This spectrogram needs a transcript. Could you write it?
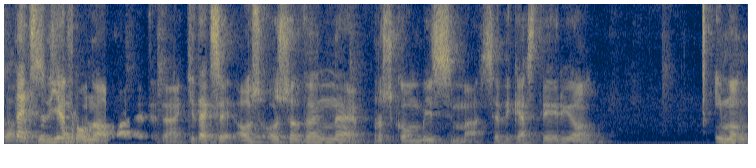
Εντάξει, διαφωνώ απαραίτητα. Κοίταξε, όσο δεν είναι προσκομίσιμα σε δικαστήριο, είμαι οκ.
